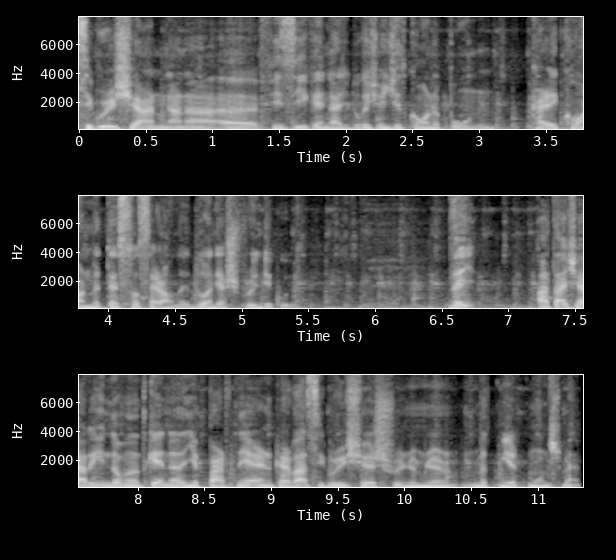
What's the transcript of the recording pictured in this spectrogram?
Sigurisht që janë nga ana fizike, nga duke qenë gjithë kohën në punë, karikohen me testosteron dhe duan ta shfryjnë dikujt. Dhe ata që arrijnë domethënë të kenë edhe një partner në krevat sigurisht që e shfryjnë në mënyrën më të mirë të mundshme,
